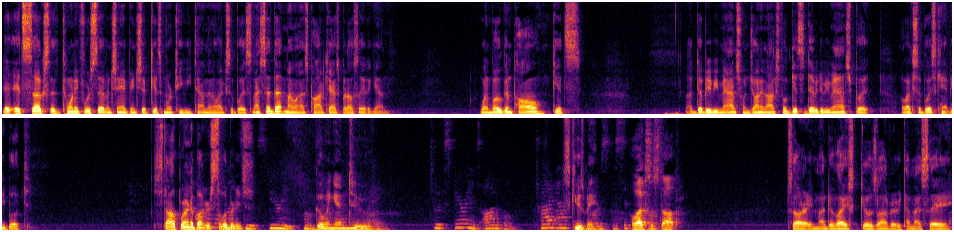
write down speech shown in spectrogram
It, it sucks that the 24 7 championship gets more TV time than Alexa Bliss. And I said that in my last podcast, but I'll say it again. When Logan Paul gets a WWE match, when Johnny Knoxville gets a WWE match, but Alexa Bliss can't be booked. Stop worrying about your celebrities going into. To experience Audible Excuse me. Alexa, stop. Sorry, my device goes off every time I say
